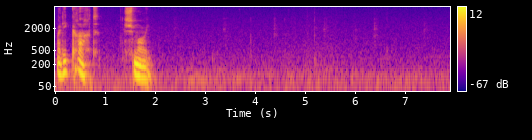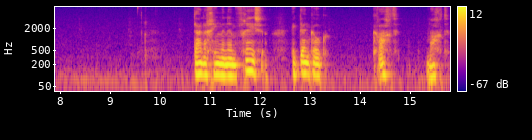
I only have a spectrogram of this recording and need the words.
Maar die kracht is mooi. Daarna ging men hem vrezen. Ik denk ook kracht, macht.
